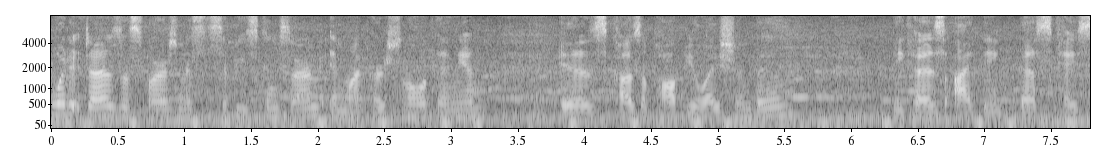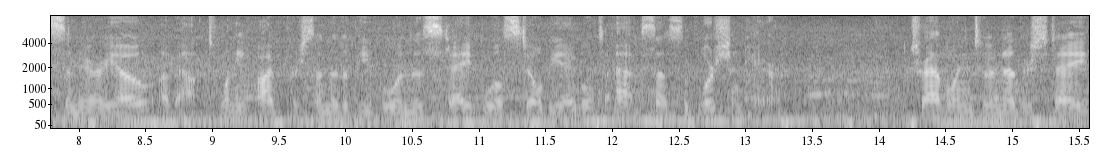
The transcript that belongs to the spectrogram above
What it does, as far as Mississippi is concerned, in my personal opinion, is cause a population boom. Because I think, best case scenario, about 25% of the people in this state will still be able to access abortion care. Traveling to another state,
